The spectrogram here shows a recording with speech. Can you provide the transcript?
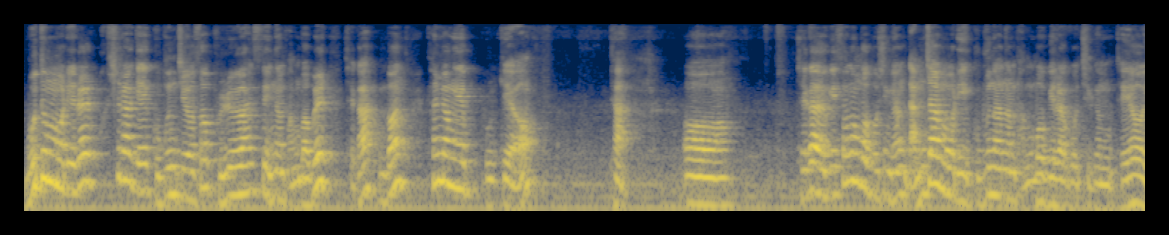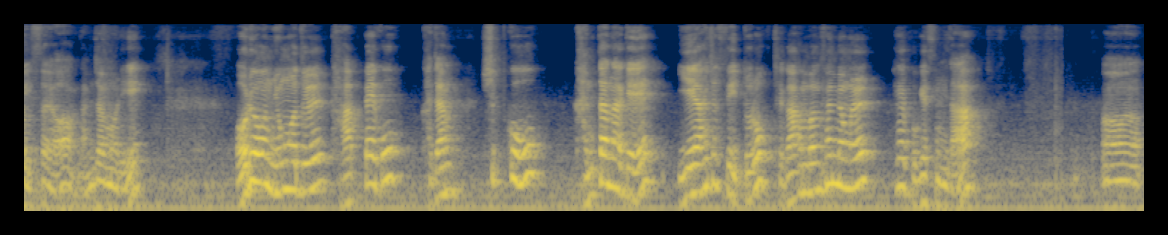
모든 머리를 확실하게 구분 지어서 분류할 수 있는 방법을 제가 한번 설명해 볼게요 자 어, 제가 여기 써놓은 거 보시면 남자 머리 구분하는 방법이라고 지금 되어 있어요. 남자 머리. 어려운 용어들 다 빼고 가장 쉽고 간단하게 이해하실 수 있도록 제가 한번 설명을 해 보겠습니다. 어,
